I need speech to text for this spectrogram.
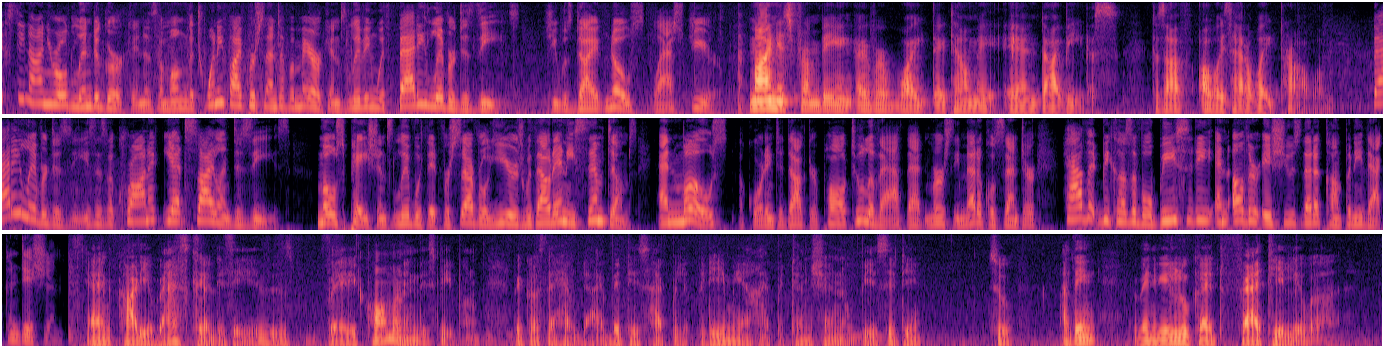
49 year old Linda Gherkin is among the 25% of Americans living with fatty liver disease. She was diagnosed last year. Mine is from being overweight, they tell me, and diabetes, because I've always had a weight problem. Fatty liver disease is a chronic yet silent disease. Most patients live with it for several years without any symptoms, and most, according to Dr. Paul Thuluvath at Mercy Medical Center, have it because of obesity and other issues that accompany that condition. And cardiovascular disease is very common in these people because they have diabetes, hyperlipidemia, hypertension, obesity. So I think when we look at fatty liver,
